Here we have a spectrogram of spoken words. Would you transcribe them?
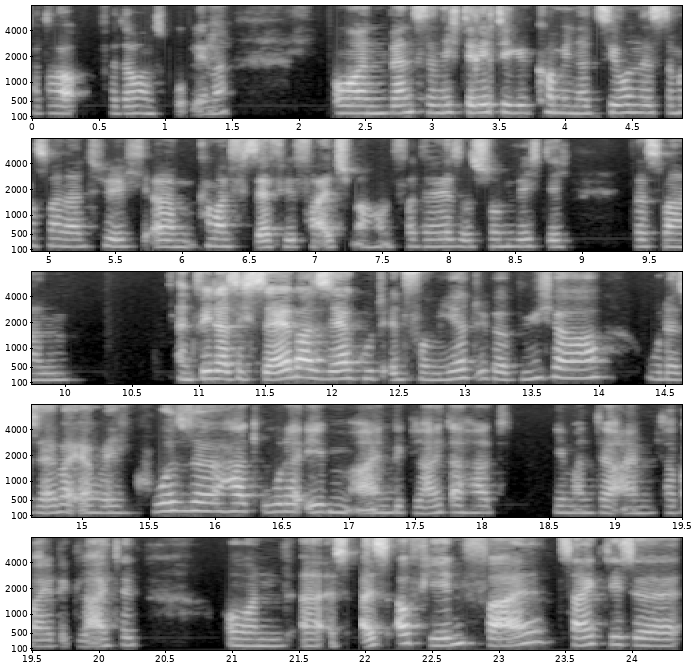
Verdau Verdauungsprobleme. Und wenn es dann nicht die richtige Kombination ist, dann muss man natürlich, ähm, kann man sehr viel falsch machen. Und von daher ist es schon wichtig, dass man entweder sich selber sehr gut informiert über Bücher oder selber irgendwelche Kurse hat oder eben einen Begleiter hat, jemand, der einem dabei begleitet und äh, es ist auf jeden Fall, zeigt diese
